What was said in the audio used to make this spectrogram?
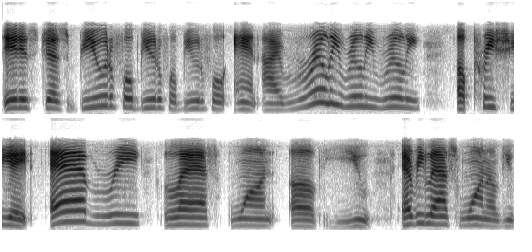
it is just beautiful beautiful beautiful and i really really really appreciate every last one of you. Every last one of you.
